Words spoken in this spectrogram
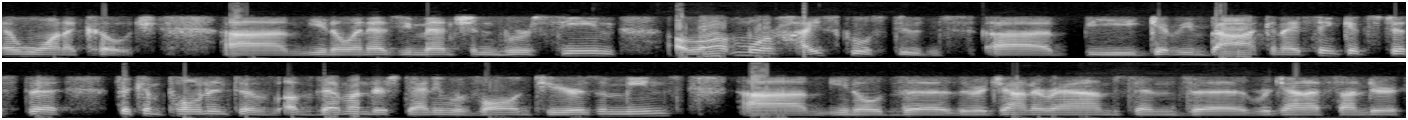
and want to coach, um, you know, and as you mentioned, we're seeing a lot more high school students uh, be giving back, and I think it's just the the component of, of them understanding what volunteerism means. Um, you know, the the Regina Rams and the Regina Thunder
